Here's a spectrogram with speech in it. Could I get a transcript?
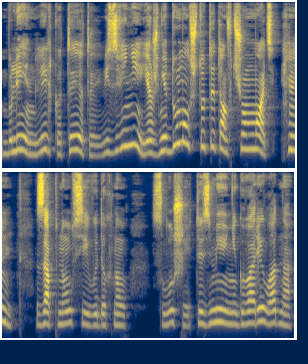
«Блин, Лилька, ты это, извини, я же не думал, что ты там в чем мать!» Запнулся и выдохнул. «Слушай, ты змею не говори, ладно?»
